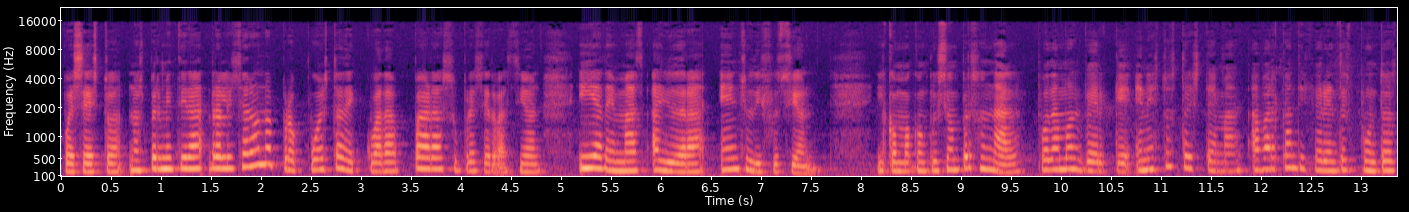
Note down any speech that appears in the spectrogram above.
pues esto nos permitirá realizar una propuesta adecuada para su preservación y además ayudará en su difusión. Y como conclusión personal, podemos ver que en estos tres temas abarcan diferentes puntos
